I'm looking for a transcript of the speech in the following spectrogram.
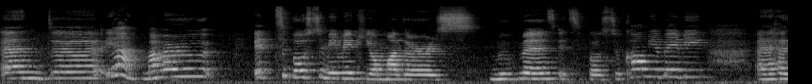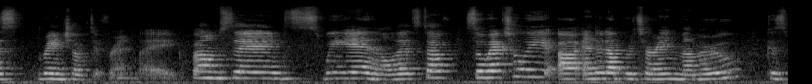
And uh, yeah Mamaroo it's supposed to mimic your mother's movements. It's supposed to calm your baby and it has range of different like bouncing, swinging and all that stuff. So we actually uh, ended up returning Mamaroo because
